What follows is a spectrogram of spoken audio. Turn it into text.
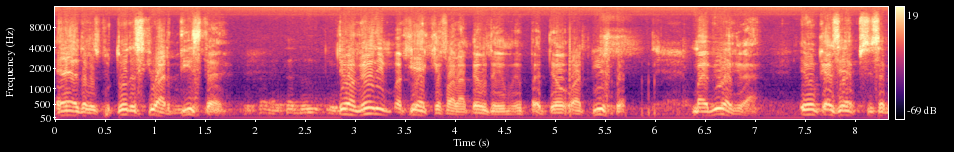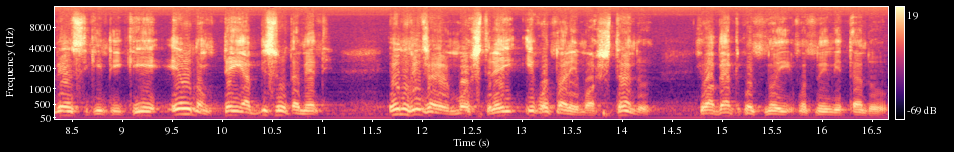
é da vez por todas que o artista tem uma grande. Quem é que quer falar? Pergunta tem o artista, mas viu, Aguilar? Eu quero dizer, preciso saber o seguinte, que eu não tenho absolutamente. Eu no Rio de Janeiro mostrei e continuarei mostrando que o Alberto continue imitando,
